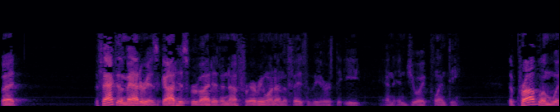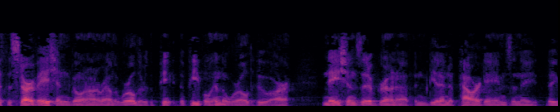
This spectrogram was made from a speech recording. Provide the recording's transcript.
But the fact of the matter is, God has provided enough for everyone on the face of the earth to eat and enjoy plenty. The problem with the starvation going on around the world are the, pe- the people in the world who are nations that have grown up and get into power games and they, they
